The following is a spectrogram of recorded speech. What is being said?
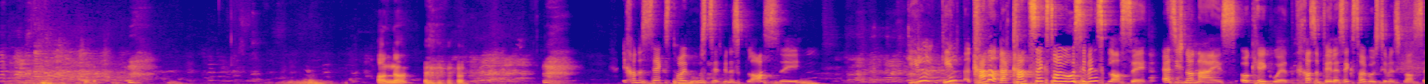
Anna? ich habe ein Sextoy, das aussieht wie ein Glas. Gil, gilt, kann er, wer kennt Sextoy, das aussieht wie ein Glas? Es ist noch nice. Okay, gut. Ich kann es empfehlen. Sextoy, das aussieht wie ein Glas.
